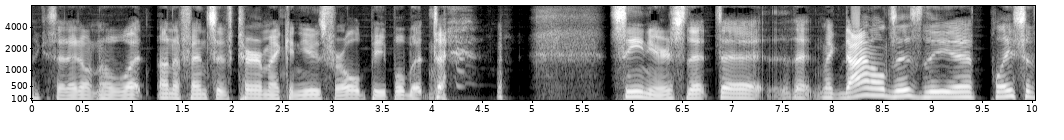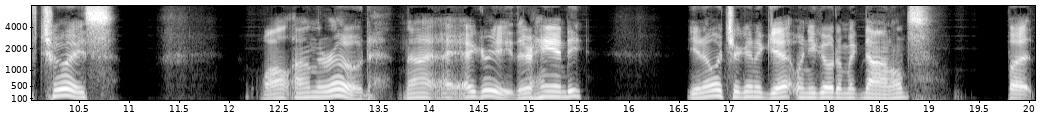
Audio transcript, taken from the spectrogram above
like I said, I don't know what unoffensive term I can use for old people, but seniors that uh, that McDonald's is the uh, place of choice while on the road. Now, I, I agree, they're handy. You know what you're going to get when you go to McDonald's, but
